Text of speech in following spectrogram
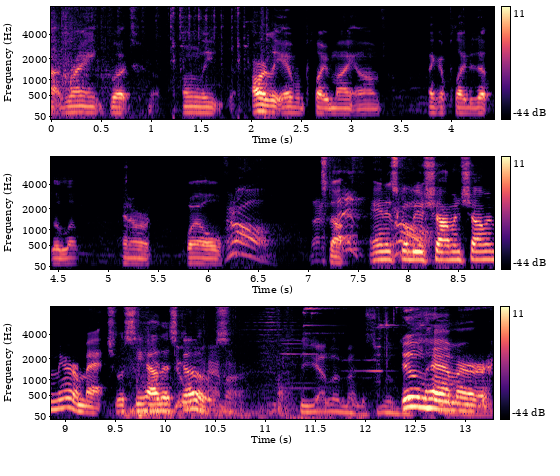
not but only, hardly ever played my, um, I think I played it up to level 10 or 12 stuff. And it's going to be a Shaman Shaman mirror match. Let's see how this goes. Doomhammer.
